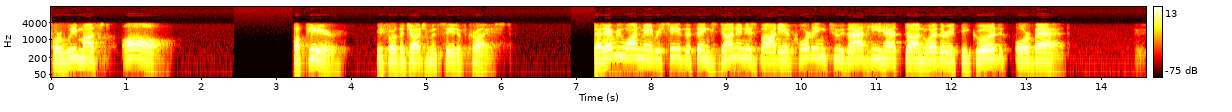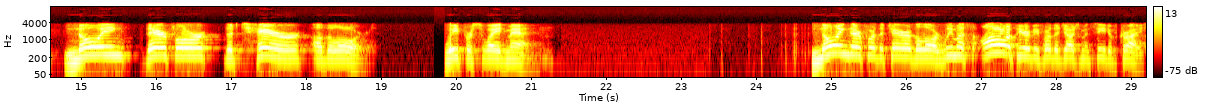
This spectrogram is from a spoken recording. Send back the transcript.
For we must all appear before the judgment seat of Christ that everyone may receive the things done in his body according to that he hath done, whether it be good or bad. Knowing, therefore, the terror of the Lord, we persuade men. Knowing, therefore, the terror of the Lord, we must all appear before the judgment seat of Christ.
